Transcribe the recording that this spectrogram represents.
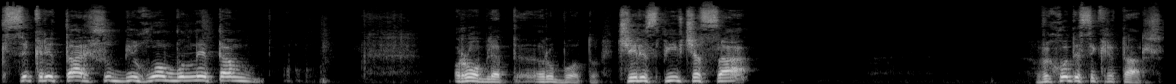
секретар, що бігом вони там роблять роботу. Через півчаса виходить секретарша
